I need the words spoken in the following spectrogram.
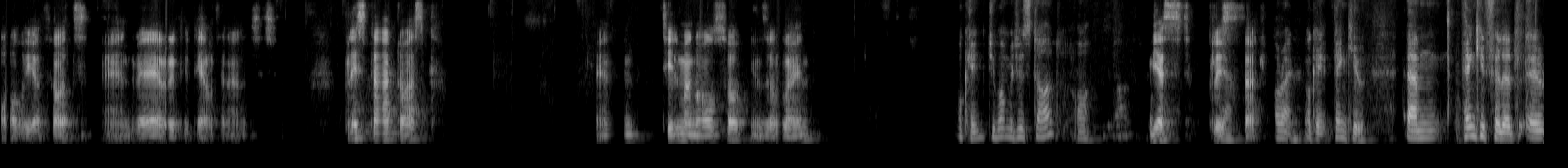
all your thoughts and very detailed analysis. Please start to ask. And Tilman also in the line. Okay, do you want me to start? Or? Yes, please yeah. start. All right, okay, thank you. Um, thank you, Philipp. Uh,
